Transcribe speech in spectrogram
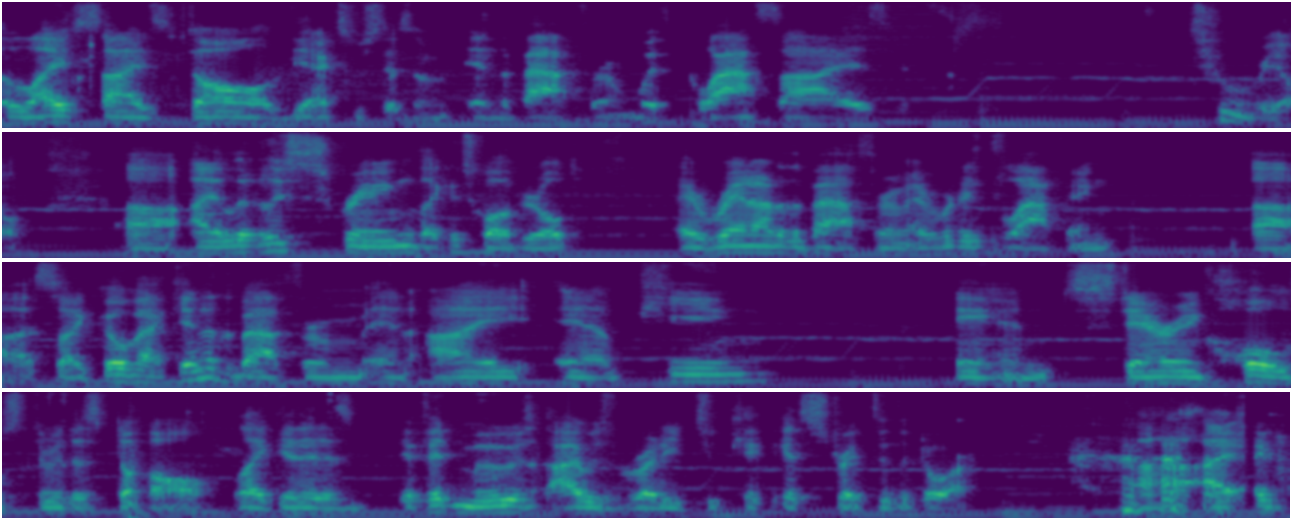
a life-size doll of the exorcism in the bathroom with glass eyes it's too real uh, i literally screamed like a 12 year old i ran out of the bathroom everybody's laughing uh, so i go back into the bathroom and i am peeing and staring holes through this doll. Like it is, if it moves, I was ready to kick it straight through the door. Uh, I, I,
